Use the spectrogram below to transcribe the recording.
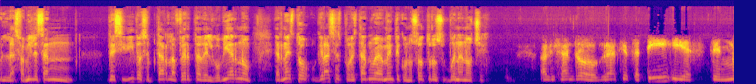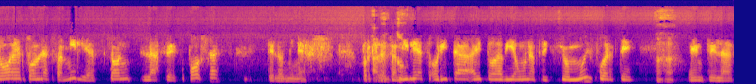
las familias han decidido aceptar la oferta del gobierno. Ernesto, gracias por estar nuevamente con nosotros. Buena noche. Alejandro, gracias a ti y este no son las familias, son las esposas de los mineros. Porque las familias ahorita hay todavía una fricción muy fuerte entre las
